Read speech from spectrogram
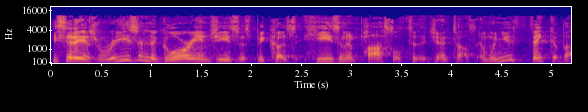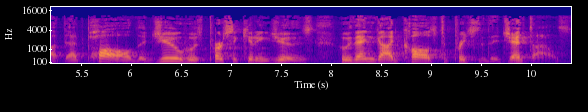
He said he has reason to glory in Jesus because he's an apostle to the Gentiles. And when you think about that, Paul, the Jew who's persecuting Jews, who then God calls to preach to the Gentiles,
